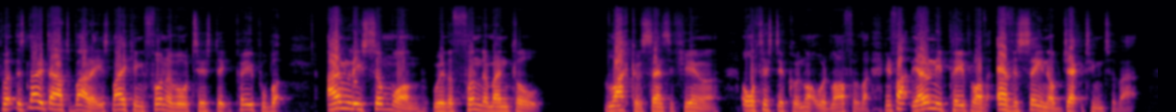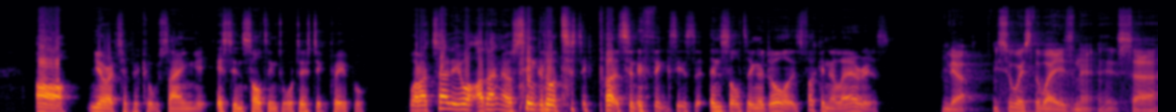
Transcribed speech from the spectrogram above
But there's no doubt about it, it's making fun of autistic people, but only someone with a fundamental lack of sense of humour, autistic or not, would laugh at that. In fact, the only people I've ever seen objecting to that are neurotypical, saying it's insulting to autistic people. Well, I tell you what, I don't know a single autistic person who thinks it's insulting at all. It's fucking hilarious. Yeah. It's always the way, isn't it? It's uh,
